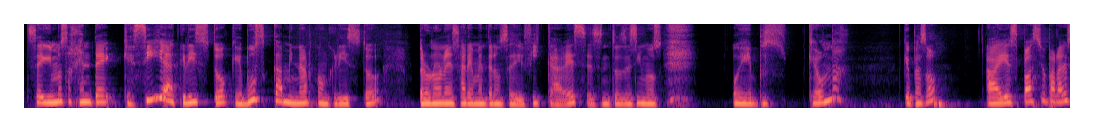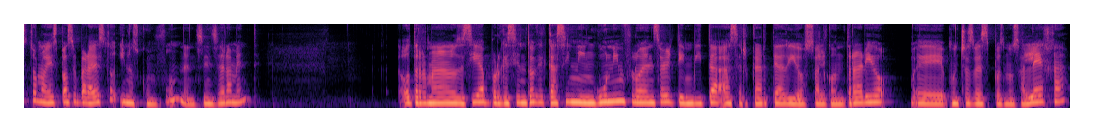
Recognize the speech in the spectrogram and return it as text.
seguimos a gente que sigue a Cristo, que busca caminar con Cristo, pero no necesariamente nos edifica a veces. Entonces decimos, oye, pues, ¿qué onda? ¿Qué pasó? ¿Hay espacio para esto? ¿No hay espacio para esto? Y nos confunden, sinceramente. Otra hermana nos decía, porque siento que casi ningún influencer te invita a acercarte a Dios. Al contrario, eh, muchas veces pues nos aleja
